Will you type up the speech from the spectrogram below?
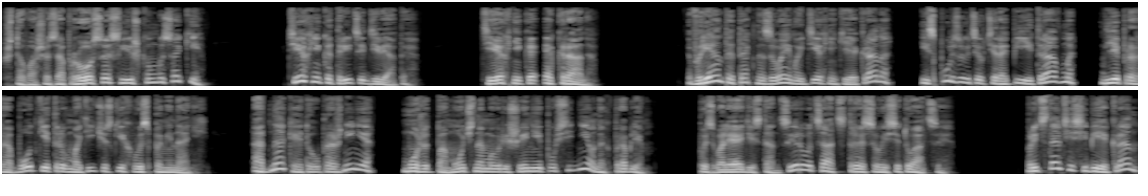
что ваши запросы слишком высоки? Техника 39. Техника экрана. Варианты так называемой техники экрана используются в терапии травмы для проработки травматических воспоминаний. Однако это упражнение может помочь нам в решении повседневных проблем, позволяя дистанцироваться от стрессовой ситуации. Представьте себе экран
